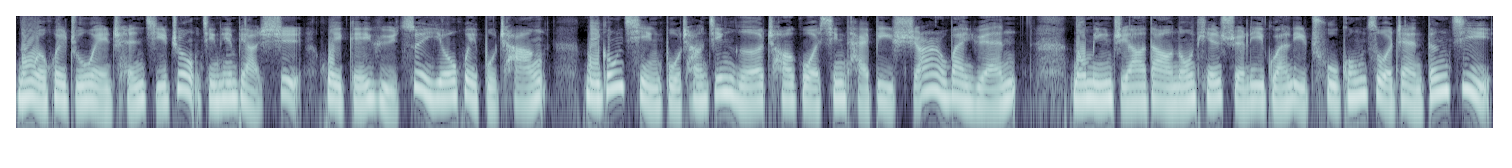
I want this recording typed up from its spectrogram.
农委会主委陈吉仲今天表示，会给予最优惠补偿，每公顷补偿金额超过新台币十二万元。农民只要到农田水利管理处工作站登记，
